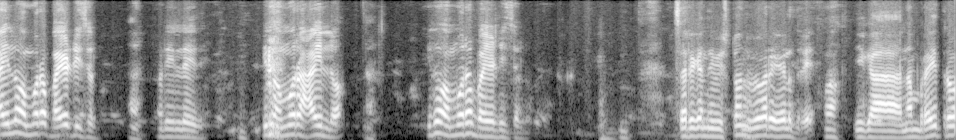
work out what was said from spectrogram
ಆಯಿಲ್ ಅಮೂರ ಬಯೋಡೀಸೆಲ್ ನೋಡಿ ಇಲ್ಲೇ ಇದೆ. ಇದು ಅಮೂರ ಆಯಿಲ್ ಇದು ಅಮೂರ ಬಯೋಡೀಸೆಲ್ ಸರ್ ಈಗ ನೀವು ಇಷ್ಟೊಂದು ವಿವರ ಹೇಳಿದ್ರಿ. ಈಗ ನಮ್ ರೈತರು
